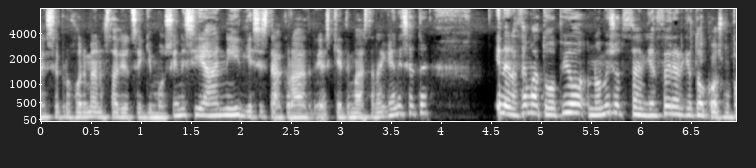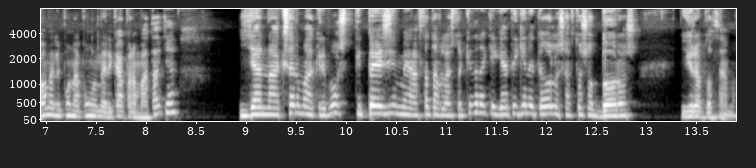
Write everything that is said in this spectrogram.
σε προχωρημένο στάδιο της εγκυμοσύνης ή αν οι ίδιες είστε ακροάτριες και ετοιμάστε να γεννήσετε, είναι ένα θέμα το οποίο νομίζω ότι θα ενδιαφέρει αρκετό κόσμο. Πάμε λοιπόν να πούμε μερικά πραγματάκια για να ξέρουμε ακριβώς τι παίζει με αυτά τα βλαστοκύτταρα και γιατί γίνεται όλος αυτός ο ντόρος γύρω από το θέμα.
